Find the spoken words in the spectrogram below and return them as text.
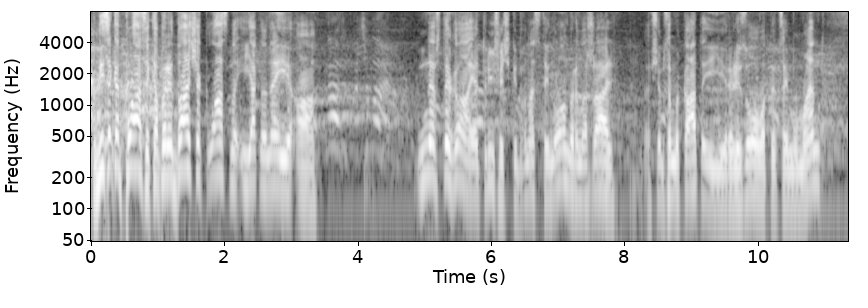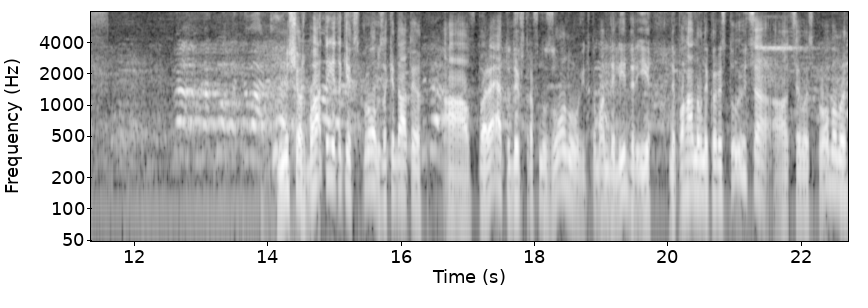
Подивіться, яка пас, яка передача класна і як на неї а, не встигає трішечки 12-й номер, на жаль, щоб замикати і реалізовувати цей момент. Ну що ж, багато є таких спроб закидати а, вперед, туди в штрафну зону від команди лідер. І непогано вони користуються а, цими спробами.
